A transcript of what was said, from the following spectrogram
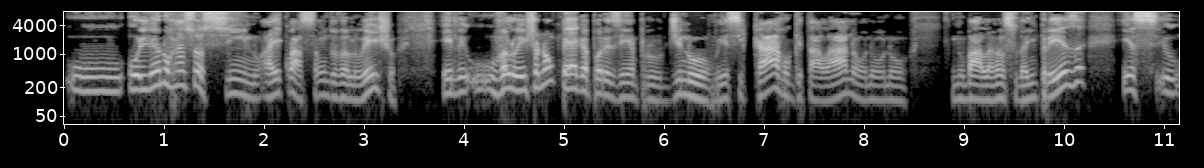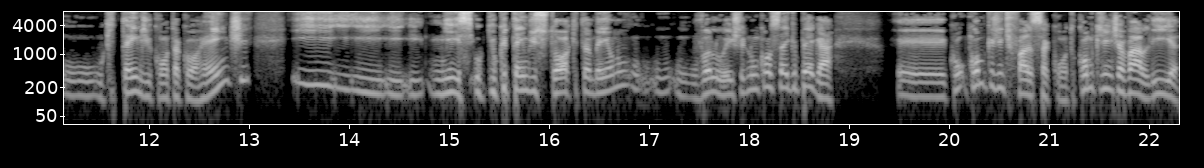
O, olhando o raciocínio, a equação do valuation, ele, o valuation não pega, por exemplo, de novo, esse carro que está lá no, no, no no balanço da empresa, esse, o, o que tem de conta corrente e, e, e, e o, o, que tem de estoque também, não, o, o valuation não consegue pegar. É, como que a gente faz essa conta? Como que a gente avalia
